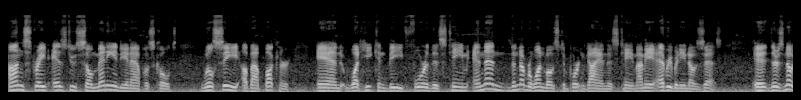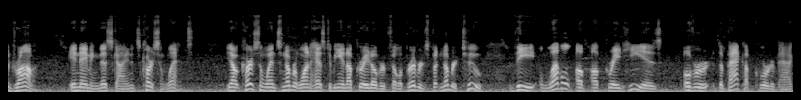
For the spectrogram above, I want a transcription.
on straight, as do so many Indianapolis Colts. We'll see about Buckner and what he can be for this team. And then the number one most important guy in this team, I mean, everybody knows this. It, there's no drama in naming this guy, and it's Carson Wentz. You know, Carson Wentz, number one, has to be an upgrade over Philip Rivers, but number two, the level of upgrade he is over the backup quarterback,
